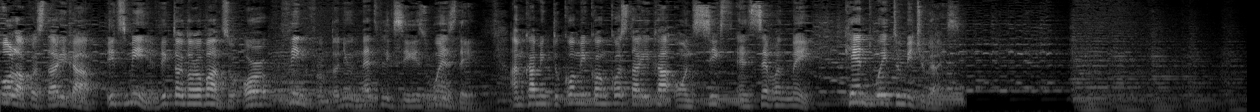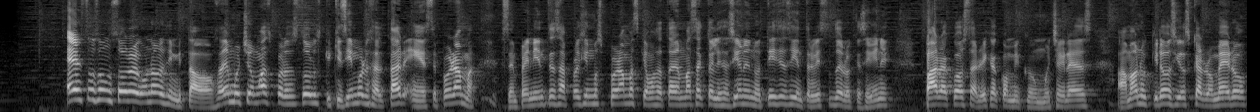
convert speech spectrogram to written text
Hola Costa Rica, it's me, Victor Dorobanzu, or Thing from the new Netflix series Wednesday. I'm coming to Comic Con Costa Rica on 6th and 7th May. Can't wait to meet you guys. Estos son solo algunos de los invitados. Hay mucho más, pero estos son los que quisimos resaltar en este programa. Estén pendientes a próximos programas que vamos a traer más actualizaciones, noticias y entrevistas de lo que se viene para Costa Rica Comic Con. Muchas gracias a Manu Quiroz y Oscar Romero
